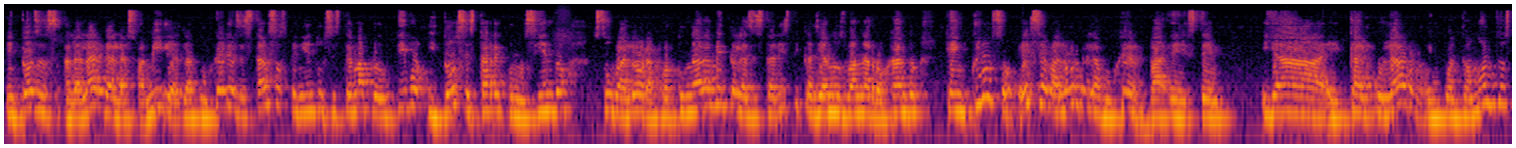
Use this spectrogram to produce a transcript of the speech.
Entonces, a la larga, las familias, las mujeres están sosteniendo un sistema productivo y dos, está reconociendo su valor. Afortunadamente, las estadísticas ya nos van arrojando que incluso ese valor de la mujer va, este, ya eh, calculado en cuanto a montos,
